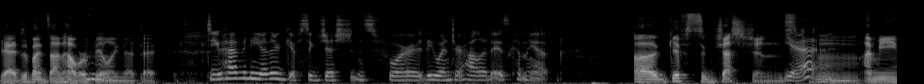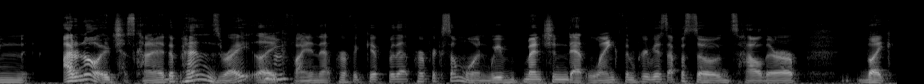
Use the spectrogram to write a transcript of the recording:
yeah, it depends on Mm-hmm. how we're feeling that day. Do you have any other gift suggestions for the winter holidays coming up? Uh, gift suggestions. Yeah. Hmm, I mean, I don't know. It just kind of depends, right? Like Mm-hmm. finding that perfect gift for that perfect someone. We've mentioned at length in previous episodes how there are like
